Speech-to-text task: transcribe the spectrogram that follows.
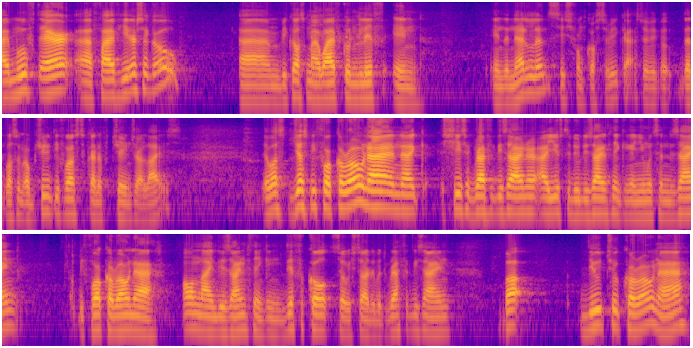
I moved there uh, five years ago um, because my wife couldn't live in, in the Netherlands. She's from Costa Rica, so that was an opportunity for us to kind of change our lives. It was just before Corona, and like she's a graphic designer. I used to do design thinking and human-centered design. Before Corona, online design thinking difficult, so we started with graphic design. But due to Corona,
